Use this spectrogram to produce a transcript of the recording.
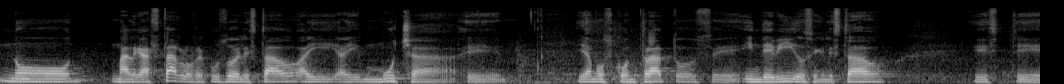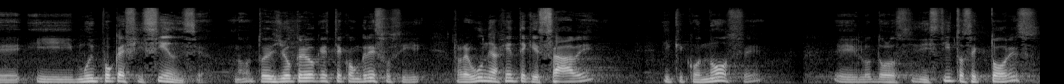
no malgastar los recursos del Estado, hay, hay eh, digamos, contratos eh, indebidos en el Estado este, y muy poca eficiencia. ¿no? Entonces yo creo que este Congreso, si reúne a gente que sabe y que conoce los, distintos sectores,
